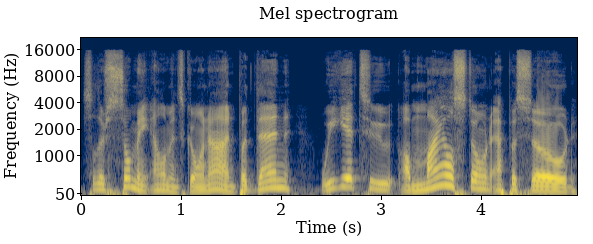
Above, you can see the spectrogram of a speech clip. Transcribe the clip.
So there's so many elements going on, but then we get to a milestone episode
